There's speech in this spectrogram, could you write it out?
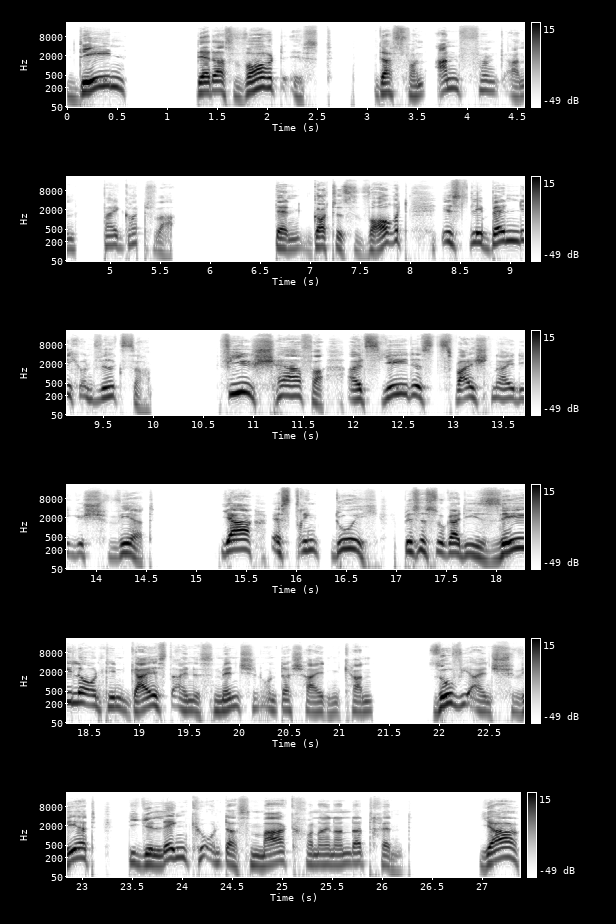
Den, der das Wort ist, das von Anfang an bei Gott war. Denn Gottes Wort ist lebendig und wirksam, viel schärfer als jedes zweischneidige Schwert. Ja, es dringt durch, bis es sogar die Seele und den Geist eines Menschen unterscheiden kann, so wie ein Schwert die Gelenke und das Mark voneinander trennt. Ja,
